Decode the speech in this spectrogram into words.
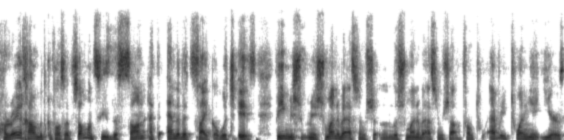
If someone sees the sun at the end of its cycle, which is from every 28 years,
